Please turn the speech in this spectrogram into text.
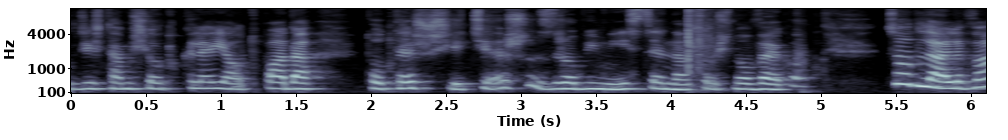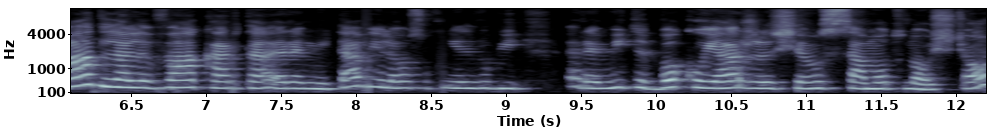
gdzieś tam się odkleja, odpada, to też się ciesz, zrobi miejsce na coś nowego. Co dla lwa? Dla lwa karta eremita. Wiele osób nie lubi eremity, bo kojarzy się z samotnością.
